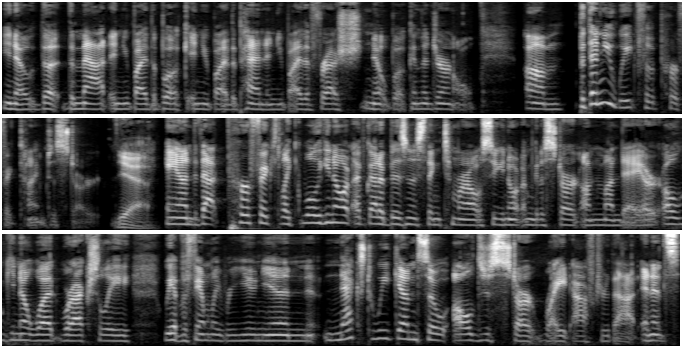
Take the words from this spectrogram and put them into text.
you know, the the mat and you buy the book and you buy the pen and you buy the fresh notebook and the journal. Um, but then you wait for the perfect time to start. Yeah, And that perfect, like, well, you know what? I've got a business thing tomorrow. So, you know what? I'm going to start on Monday. Or, oh, you know what? We're actually, we have a family reunion next weekend. So I'll just start right after that. And it's,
